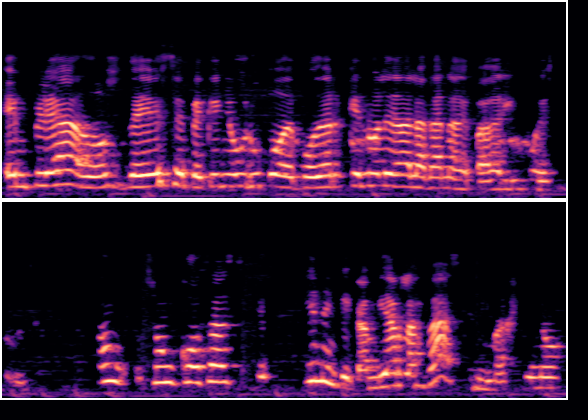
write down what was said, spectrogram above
empleados de ese pequeño grupo de poder que no le da la gana de pagar impuestos. Son, son cosas que tienen que cambiar las bases, me imagino,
